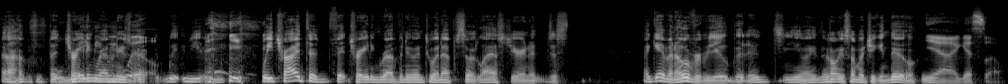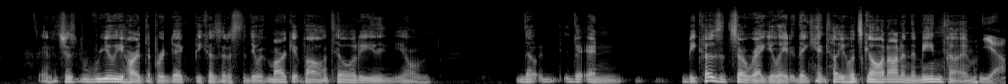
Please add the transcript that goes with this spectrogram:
um, but Well, trading revenues, we, we, we, tried to fit trading revenue into an episode last year and it just i gave an overview but it you know there's only so much you can do yeah, I guess so. and it's just really hard to predict because it has to do with market volatility. You know, no, and because it's so regulated, they can't tell you what's going on in the meantime. Yeah,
